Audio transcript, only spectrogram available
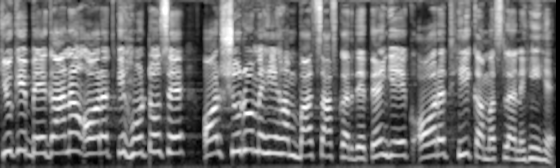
क्योंकि बेगाना औरत के होठों से और शुरू में ही हम बात साफ़ कर देते हैं, ये एक औरत ही का मसला नहीं है।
